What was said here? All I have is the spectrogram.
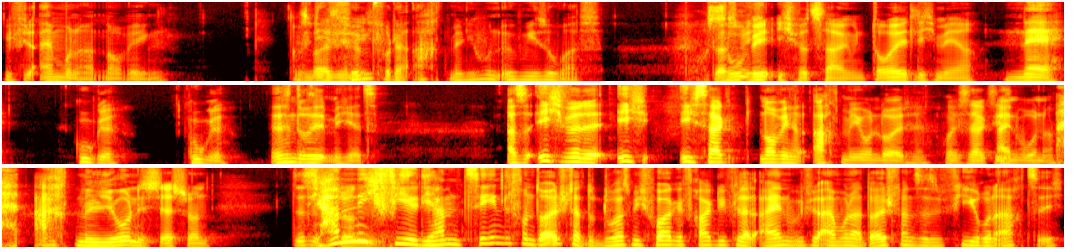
Wie viel Einwohner hat Norwegen? Das ich fünf nicht. oder acht Millionen, irgendwie sowas. Hast so mich- ich würde sagen, deutlich mehr. Nee. Google. Google. Das interessiert mich jetzt. Also ich würde, ich, ich sag, Norwegen hat 8 Millionen Leute, Boah, ich sag, die Einwohner. 8 Millionen ist ja schon. Das Die haben schon, nicht viel, die haben ein Zehntel von Deutschland. Und du hast mich vorher gefragt, wie viel hat ein, wie viel Einwohner hat Deutschland? Das sind 84.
